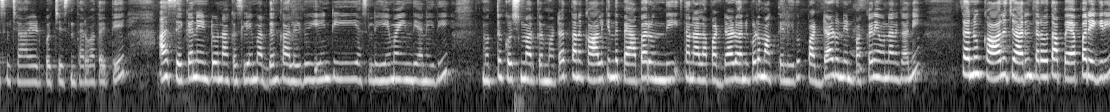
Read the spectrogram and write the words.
అసలు చాలా ఏడుపు వచ్చేసిన తర్వాత అయితే ఆ సెకండ్ ఏంటో నాకు అసలు ఏం అర్థం కాలేదు. ఏంటి అసలు ఏమైంది అనేది మొత్తం క్వశ్చన్ మార్క్ అనమాట తన కాలు కింద పేపర్ ఉంది. తను అలా పడ్డాడు అని కూడా మాకు తెలియదు పడ్డాడు నేను పక్కనే ఉన్నాను కానీ తను కాలు జారిన తర్వాత ఆ పేపర్ ఎగిరి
